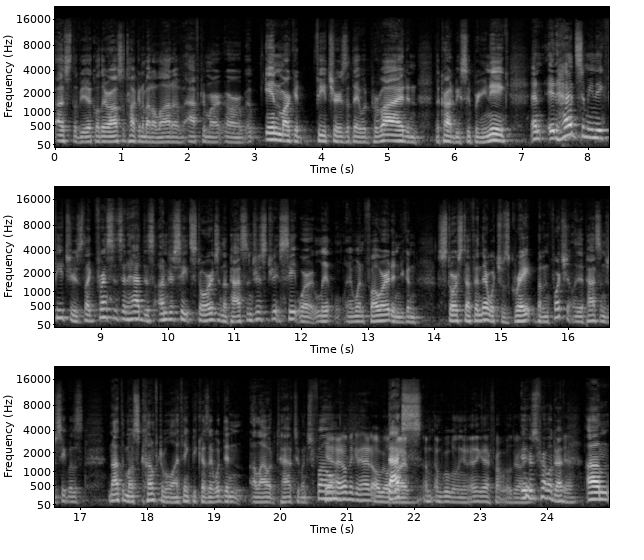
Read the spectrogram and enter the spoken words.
us the vehicle, they were also talking about a lot of aftermarket or in-market features that they would provide, and the car would be super unique. And it had some unique features, like for instance, it had this underseat storage in the passenger seat where it, lit, it went forward, and you can store stuff in there, which was great. But unfortunately, the passenger seat was not the most comfortable. I think because they would, didn't allow it to have too much foam. Yeah, I don't think it had all-wheel drive. I'm, I'm googling it. I think it had front-wheel drive. It was front wheel drive. Yeah. Um,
